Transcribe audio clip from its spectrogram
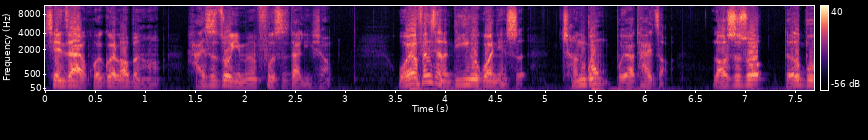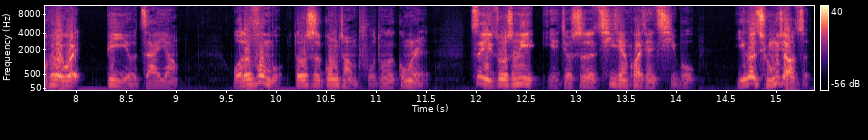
现在回归老本行，还是做一门副食代理商。我要分享的第一个观点是：成功不要太早。老实说，德不配位，必有灾殃。我的父母都是工厂普通的工人，自己做生意也就是七千块钱起步。一个穷小子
